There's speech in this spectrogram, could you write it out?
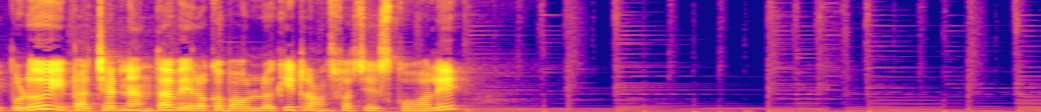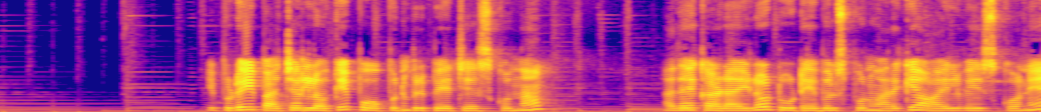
ఇప్పుడు ఈ పచ్చడిని అంతా వేరొక బౌల్లోకి ట్రాన్స్ఫర్ చేసుకోవాలి. ఇప్పుడు ఈ పచ్చడిలోకి పోపుని ప్రిపేర్ చేసుకుందాం. అదే కడాయిలో టూ టేబుల్ స్పూన్ వరకు ఆయిల్ వేసుకొని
